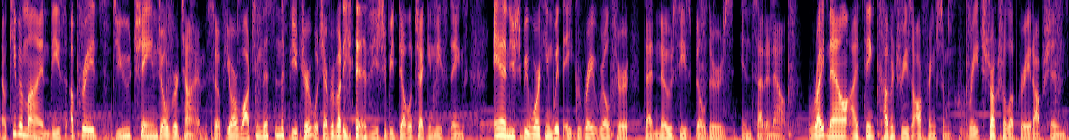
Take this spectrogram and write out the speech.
Now, keep in mind, these upgrades do change over time. So if you are watching this in the future, which everybody is, you should be double checking these things, and you should be working with a great realtor that knows these builders inside and out. Right now, I think Coventry is offering some great structural upgrade options.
